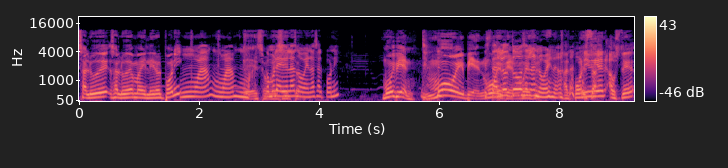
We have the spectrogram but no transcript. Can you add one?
salude, salude a My Little Pony. Mua, mua, mua. Eso, ¿Cómo le dio en las besito. novenas al pony? Muy bien, muy bien, muy Están los bien, dos en la novena. Al pony Está- bien, a usted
